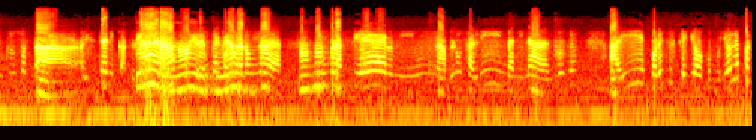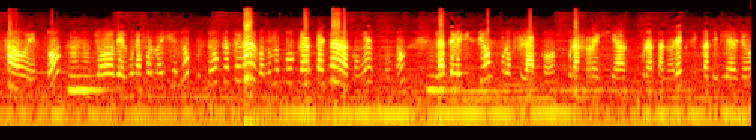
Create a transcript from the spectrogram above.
incluso hasta histéricas. Claro, ¿no? porque Y nunca deprimidos. encontraron nada, Ajá. ni un brasier, ni una blusa linda, ni nada. Entonces ahí por eso es que yo, como yo le he pasado esto, yo de alguna forma dije, no, pues tengo que hacer algo, no me puedo quedar callada con esto, ¿no? La televisión, puro flacos, puras regias, puras anoréxicas, diría yo.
